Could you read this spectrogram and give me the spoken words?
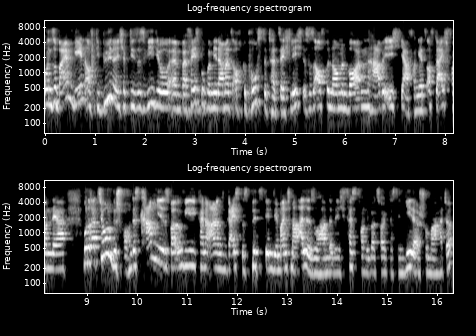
Und so beim Gehen auf die Bühne, ich habe dieses Video ähm, bei Facebook bei mir damals auch gepostet tatsächlich, es ist aufgenommen worden, habe ich ja von jetzt auf gleich von der Moderation gesprochen. Das kam mir, das war irgendwie, keine Ahnung, ein Geistesblitz, den wir manchmal alle so haben. Da bin ich fest von überzeugt, dass den jeder schon mal hatte.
